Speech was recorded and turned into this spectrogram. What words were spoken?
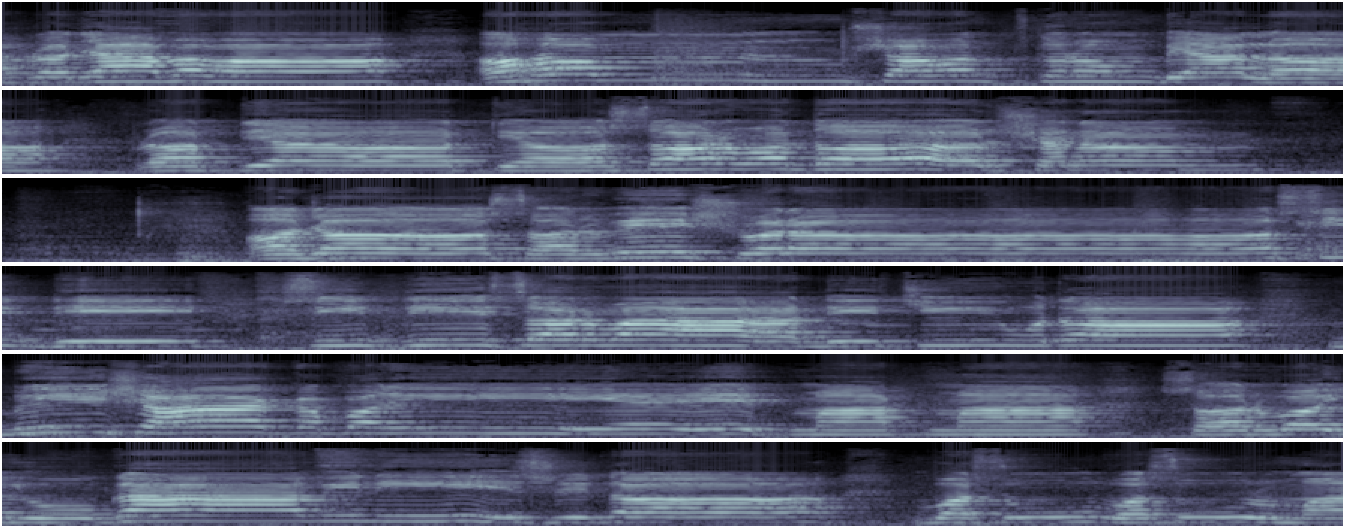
प्रजाभव। अहं संस्करं व्याल प्रत्यत्य सर्वदर्शनम्। अज सर्वेश्वर सिद्धि सिद्धि सर्वादिचिवत। वृषाकपरियेत्मात्मा सर्वयोगा विनिश्रित वसु वसुर्मा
